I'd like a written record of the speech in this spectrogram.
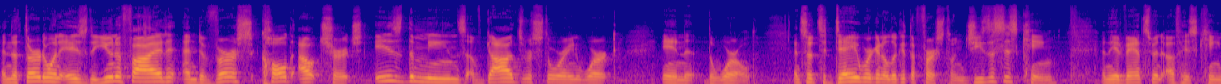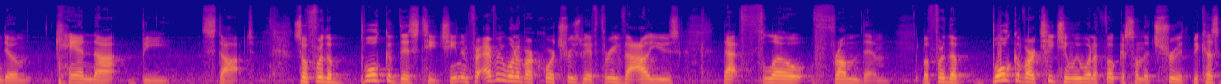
And the third one is the unified and diverse called out church is the means of God's restoring work in the world. And so today we're going to look at the first one Jesus is king and the advancement of his kingdom cannot be stopped. So, for the bulk of this teaching, and for every one of our core truths, we have three values that flow from them. But for the bulk of our teaching, we want to focus on the truth because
